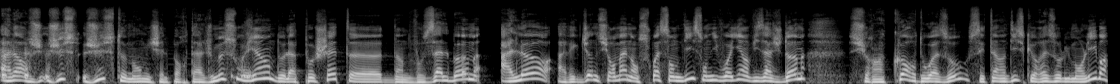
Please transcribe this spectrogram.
alors juste, justement, Michel Portal, je me souviens de la pochette euh, d'un de vos albums. Alors, avec John Surman en 70, on y voyait un visage d'homme sur un corps d'oiseau. C'était un disque résolument libre.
